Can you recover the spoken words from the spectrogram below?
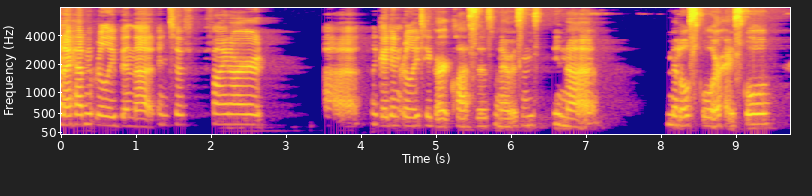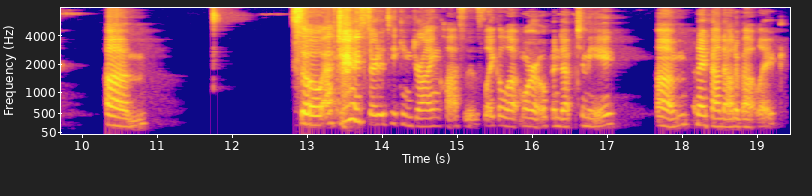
And I hadn't really been that into fine art. Uh, like, I didn't really take art classes when I was in, in uh, middle school or high school. Um, so after I started taking drawing classes, like a lot more opened up to me. Um, and I found out about like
